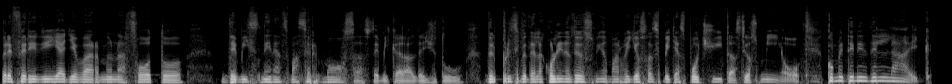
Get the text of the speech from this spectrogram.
preferiría llevarme una foto de mis nenas más hermosas de mi canal de YouTube, del príncipe de la colina, Dios mío, maravillosas, bellas pollitas, Dios mío. Comenten y den like,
